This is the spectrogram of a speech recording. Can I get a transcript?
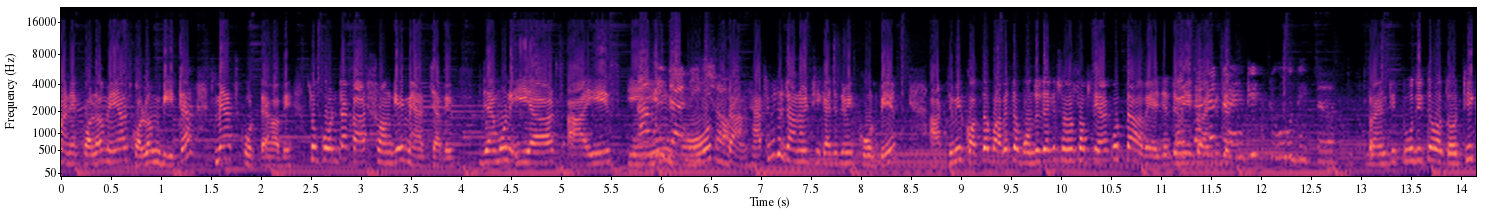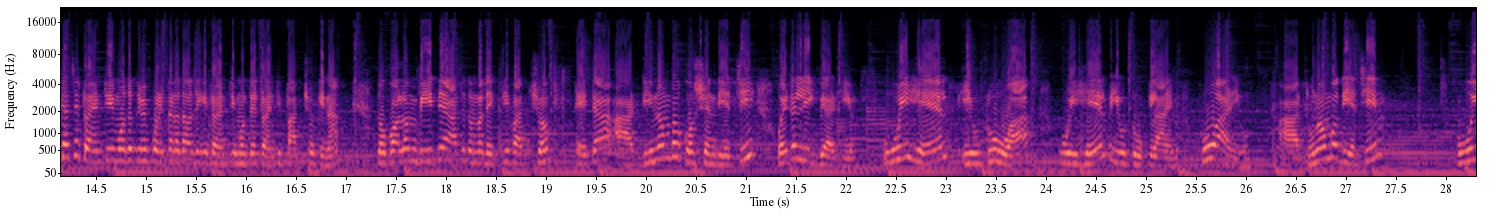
মানে কলম এ আর কলম বিটা ম্যাচ করতে হবে। তো কোনটা কার সঙ্গে ম্যাচ যাবে? যেমন ears eyes skin nose tongue হ্যাঁ তুমি তো জানোই ঠিক আছে তুমি করবে। আর তুমি কত পাবে তো বন্ধুদেরকে সঙ্গে সব শেয়ার করতে হবে যে তুমি টোয়েন্টি টু দিতে টোয়েন্টি টু দিতে হতো। ঠিক আছে টোয়েন্টির মধ্যে তুমি পরীক্ষাটা দাও, দেখি টোয়েন্টির মধ্যে টোয়েন্টি পাচ্ছ কিনা। তো কলম বিতে আছে, তোমরা দেখতেই পাচ্ছ। এটা আর ডি নম্বর কোশ্চেন দিয়েছি ওইটা লিখবে আর কি। We help you to walk we help you to climb who are you আর দু নম্বর দিয়েছি উই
